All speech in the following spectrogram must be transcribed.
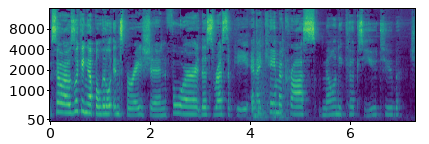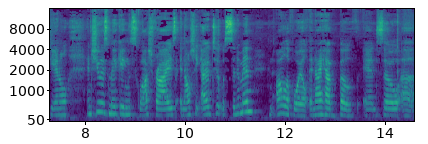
So I was looking up a little inspiration for this recipe and I came across Melanie Cook's YouTube channel and she was making squash fries and all she added to it was cinnamon and olive oil and I have both and so uh,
